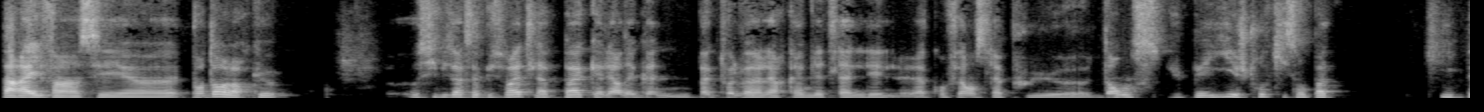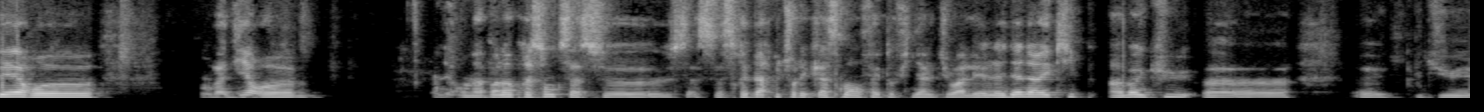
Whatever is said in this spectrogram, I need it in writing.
Pareil, enfin, c'est pourtant alors que aussi bizarre que ça puisse paraître, la PAC a l'air Pac-12 a l'air quand même d'être la, conférence la plus euh, dense du pays et je trouve qu'ils sont pas hyper, euh, on va dire, euh, on n'a pas l'impression que ça se, répercute sur les classements en fait au final. Tu vois, la, dernière équipe invaincue du,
